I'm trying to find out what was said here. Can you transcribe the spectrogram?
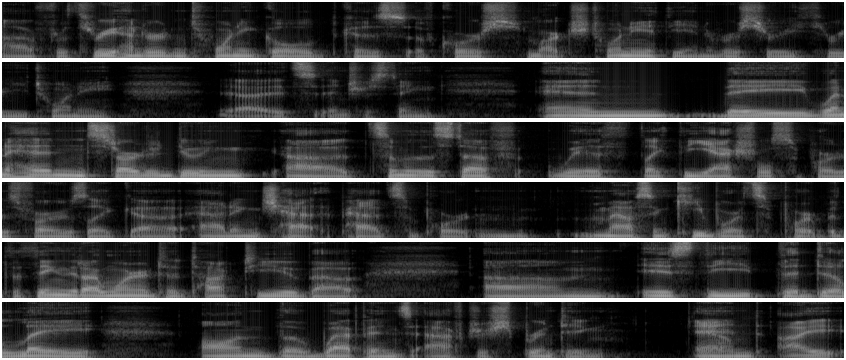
uh, for 320 gold because of course march 20th the anniversary 320 uh, it's interesting. And they went ahead and started doing uh, some of the stuff with like the actual support as far as like uh, adding chat pad support and mouse and keyboard support. But the thing that i wanted to talk to you about um, is the the delay on the weapons after sprinting. And I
